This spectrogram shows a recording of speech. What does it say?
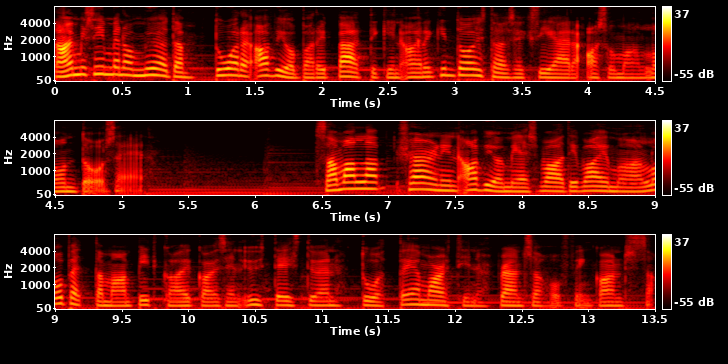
Naimisiin menon myötä tuore aviopari päättikin ainakin toistaiseksi jäädä asumaan Lontooseen. Samalla Sharonin aviomies vaati vaimoaan lopettamaan pitkäaikaisen yhteistyön tuottaja Martin Ransahoffin kanssa.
